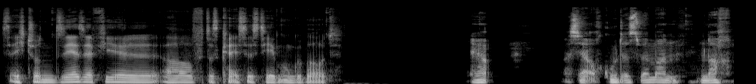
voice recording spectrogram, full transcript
ist echt schon sehr, sehr viel auf das Case-System umgebaut. Ja. Was ja auch gut ist, wenn man nach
